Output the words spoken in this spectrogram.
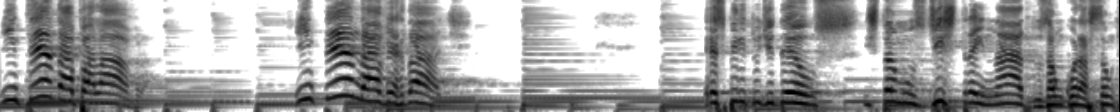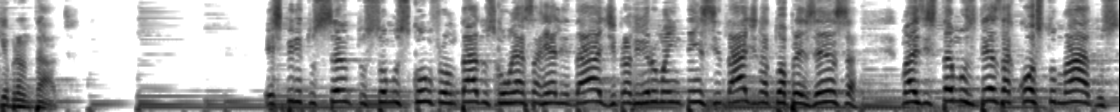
Entenda a palavra. Entenda a verdade. Espírito de Deus, estamos destreinados a um coração quebrantado. Espírito Santo, somos confrontados com essa realidade para viver uma intensidade na tua presença, mas estamos desacostumados,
